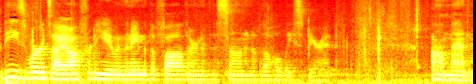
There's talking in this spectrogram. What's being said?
These words I offer to you in the name of the Father, and of the Son, and of the Holy Spirit. Amen.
